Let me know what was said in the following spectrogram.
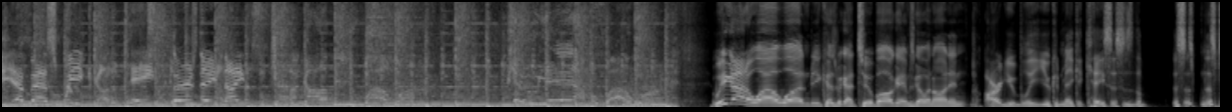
DFS week eight Thursday night. We got a wild one because we got two ball games going on, and arguably you could make a case this is the this is this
